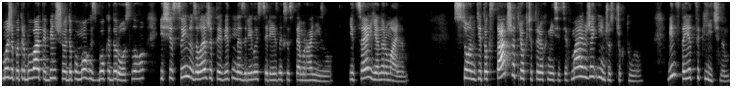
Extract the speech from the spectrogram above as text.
може потребувати більшої допомоги з боку дорослого і ще сильно залежати від незрілості різних систем організму. І це є нормальним. Сон діток старше 3-4 місяців має вже іншу структуру. Він стає циклічним,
